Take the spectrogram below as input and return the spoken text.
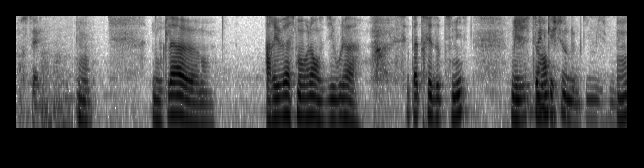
mortel. Mmh. Donc là, euh, arrivé à ce moment-là, on se dit, oula, c'est pas très optimiste. Mais justement. C'est une question d'optimisme. Mmh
